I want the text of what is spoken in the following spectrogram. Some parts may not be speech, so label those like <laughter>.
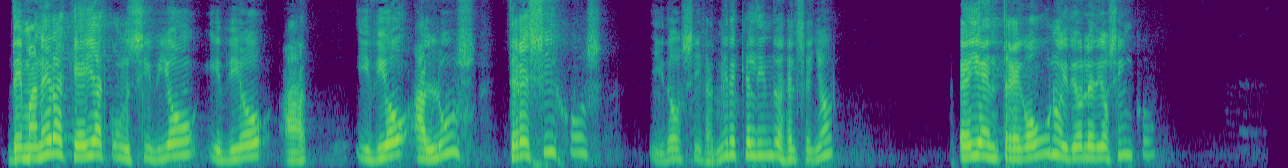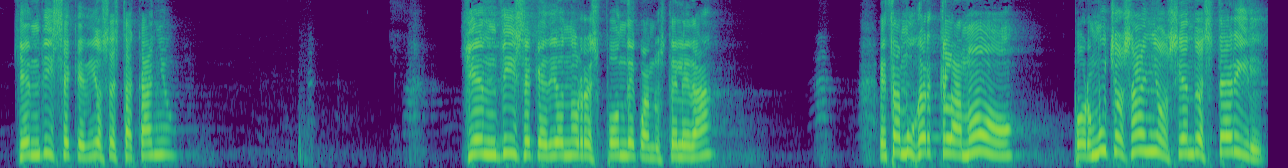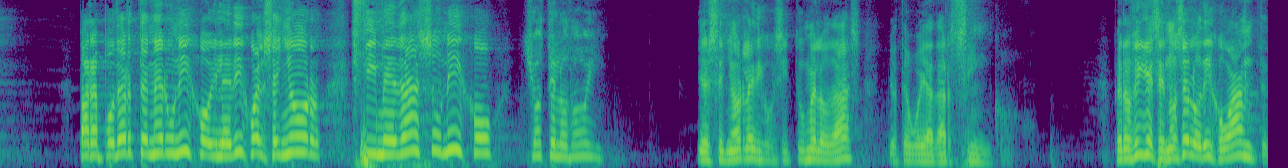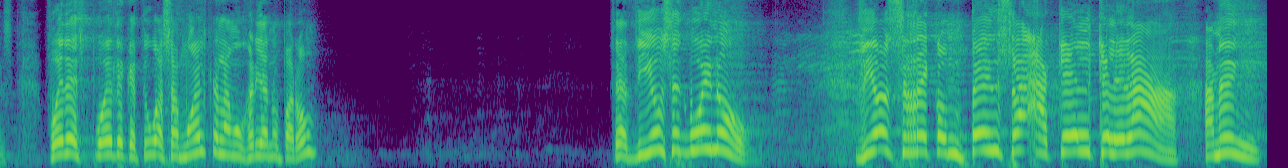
de manera que ella concibió y dio a, y dio a luz tres hijos y dos hijas. Mire qué lindo es el Señor. Ella entregó uno y Dios le dio cinco. ¿Quién dice que Dios es tacaño? ¿Quién dice que Dios no responde cuando usted le da? Esta mujer clamó por muchos años siendo estéril para poder tener un hijo y le dijo al Señor, si me das un hijo, yo te lo doy. Y el Señor le dijo, si tú me lo das, yo te voy a dar cinco. Pero fíjese, no se lo dijo antes. Fue después de que tuvo a Samuel que la mujer ya no paró. O sea, Dios es bueno. Dios recompensa a aquel que le da. Amén.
